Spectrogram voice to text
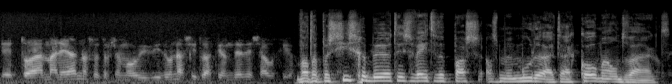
De todas maneras, nosotros hemos vivido una situación de desahucio. Wat er precies gebeurd is, weten we pas als mijn moeder uit haar coma ontwaakt.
